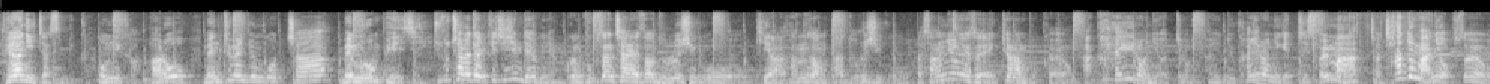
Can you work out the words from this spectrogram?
대안이 있지 않습니까? 뭡니까? 바로 맨투맨 중고차 매물 홈페이지 주소창에다 이렇게 치시면 돼요 그냥 그럼 국산차에서 누르시고 기아, 삼성 다 누르시고 자, 쌍용에서 액티언 한번 볼까요? 아 카이런이었죠? 카이, 뉴 카이런이겠지? 설마 자 차도 많이 없어요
